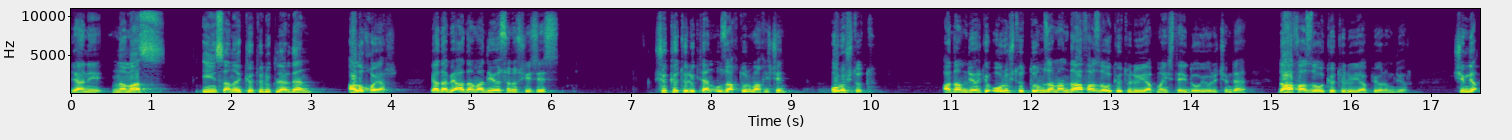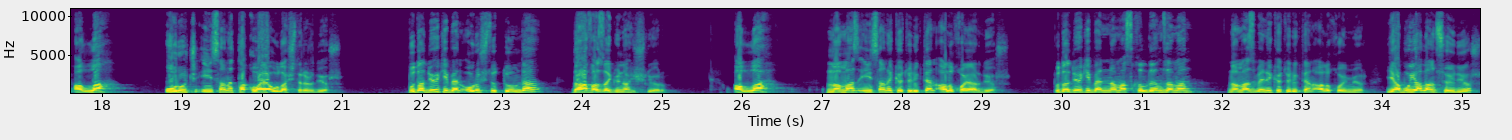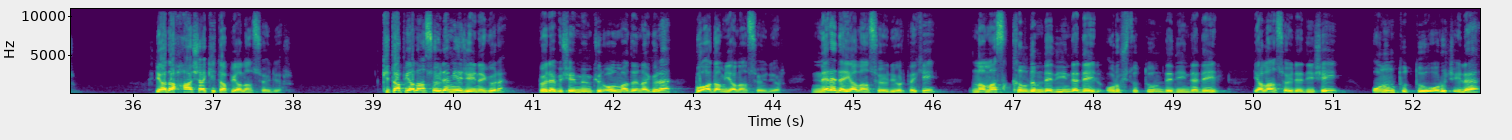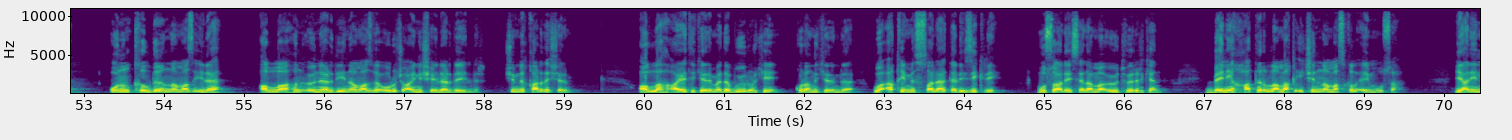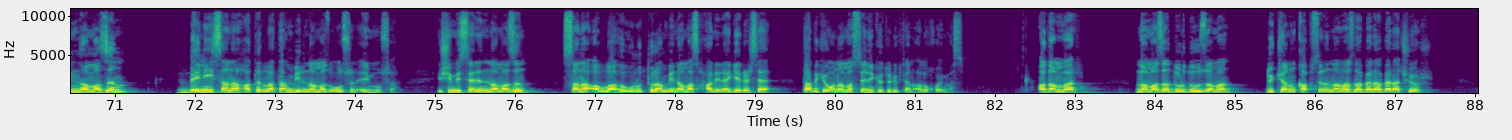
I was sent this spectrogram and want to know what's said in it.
Yani namaz insanı kötülüklerden alıkoyar. Ya da bir adama diyorsunuz ki siz şu kötülükten uzak durmak için oruç tut. Adam diyor ki oruç tuttuğum zaman daha fazla o kötülüğü yapma isteği doğuyor içimde. Daha fazla o kötülüğü yapıyorum diyor. Şimdi Allah oruç insanı takvaya ulaştırır diyor. Bu da diyor ki ben oruç tuttuğumda daha fazla günah işliyorum. Allah namaz insanı kötülükten alıkoyar diyor. Bu da diyor ki ben namaz kıldığım zaman namaz beni kötülükten alıkoymuyor. Ya bu yalan söylüyor ya da haşa kitap yalan söylüyor. Kitap yalan söylemeyeceğine göre, böyle bir şey mümkün olmadığına göre bu adam yalan söylüyor. Nerede yalan söylüyor peki? Namaz kıldım dediğinde değil, oruç tuttuğum dediğinde değil. Yalan söylediği şey onun tuttuğu oruç ile, onun kıldığı namaz ile Allah'ın önerdiği namaz ve oruç aynı şeyler değildir. Şimdi kardeşlerim, Allah ayet-i kerimede buyurur ki Kur'an-ı Kerim'de ve akimis salate li zikri. Musa Aleyhisselam'a öğüt verirken beni hatırlamak için namaz kıl ey Musa. Yani namazın beni sana hatırlatan bir namaz olsun ey Musa. E şimdi senin namazın sana Allah'ı unutturan bir namaz haline gelirse tabii ki o namaz seni kötülükten alıkoymaz. Adam var namaza durduğu zaman dükkanın kapısını namazla beraber açıyor.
